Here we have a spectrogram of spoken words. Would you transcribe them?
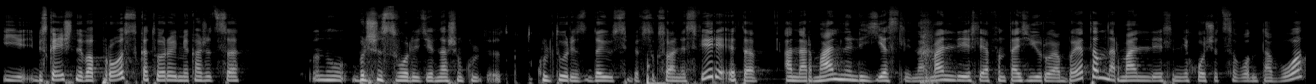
и бесконечный вопрос, который, мне кажется, ну, большинство людей в нашей культуре задают себе в сексуальной сфере, это а нормально ли если? Нормально ли, если я фантазирую об этом? Нормально ли, если мне хочется вон того?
